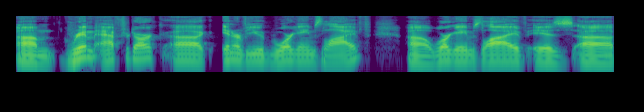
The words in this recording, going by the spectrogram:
Um, Grim After Dark uh, interviewed War Games Live. Uh, War Games Live is. Uh,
